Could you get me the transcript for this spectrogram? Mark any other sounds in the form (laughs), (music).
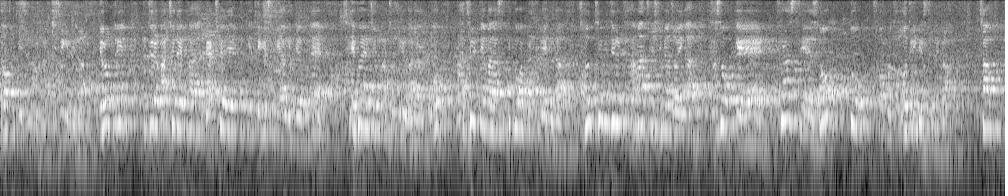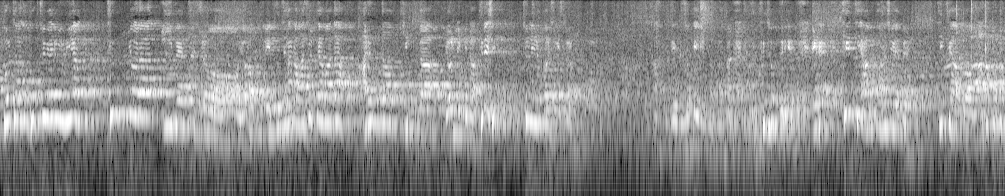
아름다운 기준입니다. 기생입니다. 여러분들이 문제를 맞춰야 될, 거- 맞춰야 되는 게 되게 중요하기 때문에 제발 좀 맞춰주길 바라고 맞출 때마다 스피커가 기준됩니다. 전체 문제를 다 맞추시면 저희가 다섯 개 플라스트에서 또 선물 더 드리겠습니다. 자, 볼트하는 복지회를 위한 특별한 이벤트죠. 여러분들이 문제 하나 맞출 때마다 아름다운 기부가 열립니다. 그 대신 틀리면 벌칙 있어요. 아, 되게 무섭게 얘기한다. 표정들이. (laughs) 예, TT 안무 하셔야 돼요. TT 안무.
